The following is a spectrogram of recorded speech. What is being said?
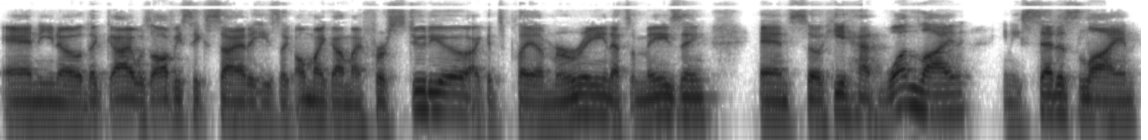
And, you know, the guy was obviously excited. He's like, Oh my God, my first studio. I get to play a Marine. That's amazing. And so he had one line and he said his line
